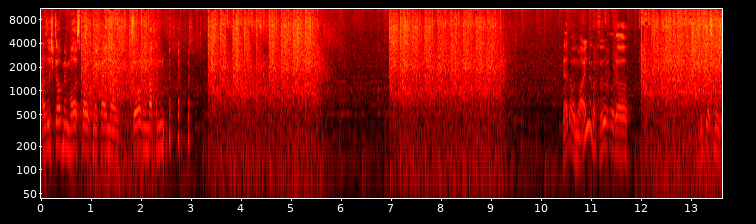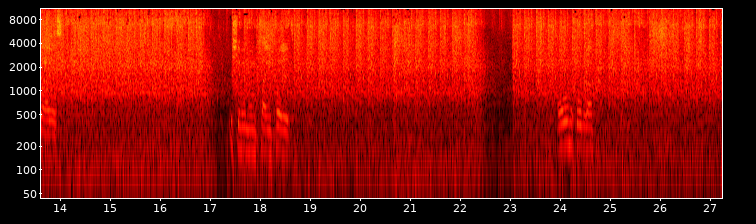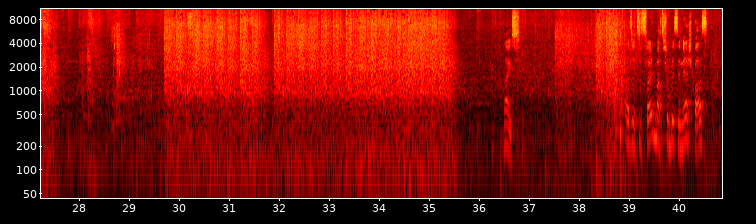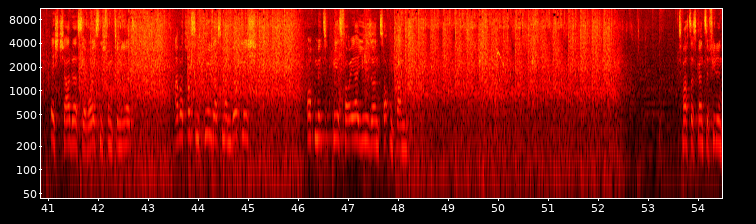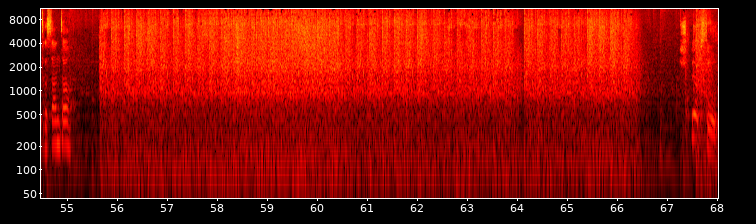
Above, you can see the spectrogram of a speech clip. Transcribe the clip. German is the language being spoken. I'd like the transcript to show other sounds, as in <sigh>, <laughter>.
Also ich glaube, mit dem Horst brauche ich mir keine Sorgen machen. <laughs> Der hat auch nur eine Waffe, oder sieht das nur so aus? Ich hier mit meinem kleinen Colt. Ohne Cobra. Nice. Also zu zweit macht es schon ein bisschen mehr Spaß. Echt schade, dass der Voice nicht funktioniert. Aber trotzdem cool, dass man wirklich auch mit PSVR-Usern zocken kann. Das macht das Ganze viel interessanter. Stirbst du?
